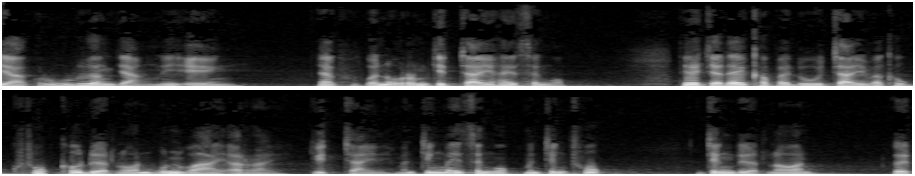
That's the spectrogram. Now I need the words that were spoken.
อยากรู้เรื่องอย่างนี้เอง อยากฝึกฝนอารมณ์จิตใจให้สงบ เพื่อจะได้เข้าไปดูใจว่าเขาทุกข์เขาเดือดร้อนวุ่นวายอะไร จิตใจนี่มันจึงไม่สงบมันจึงทุกข์จึงเดือดร้อนเกิด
